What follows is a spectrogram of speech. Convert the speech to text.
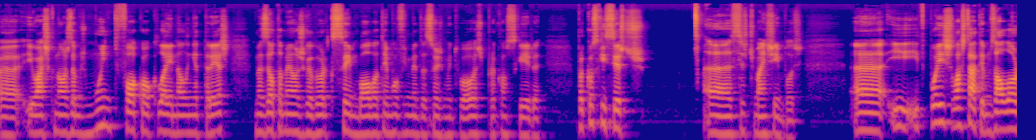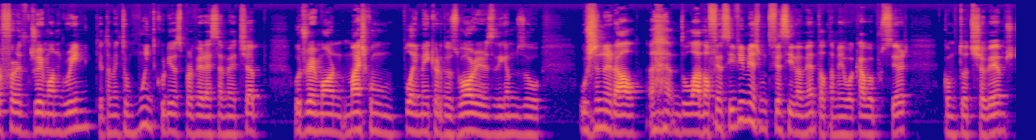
uh, eu acho que nós damos muito foco ao Clay na linha 3, mas ele também é um jogador que, sem bola, tem movimentações muito boas para conseguir, para conseguir cestos, uh, cestos mais simples. Uh, e, e, depois, lá está, temos Al Orford Draymond Green, que eu também estou muito curioso para ver essa matchup. O Draymond, mais como playmaker dos Warriors, digamos, o, o general do lado ofensivo e mesmo defensivamente, ele também o acaba por ser, como todos sabemos.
